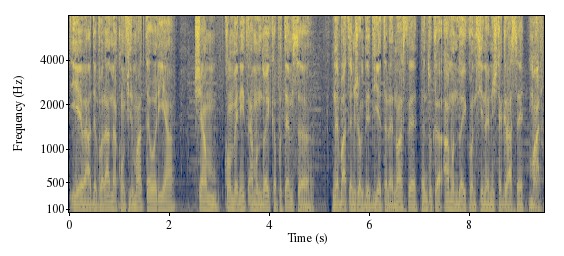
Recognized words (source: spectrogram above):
e adevărat, mi-a confirmat teoria și am convenit amândoi că putem să ne batem joc de dietele noastre pentru că amândoi conținem niște grase mari.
